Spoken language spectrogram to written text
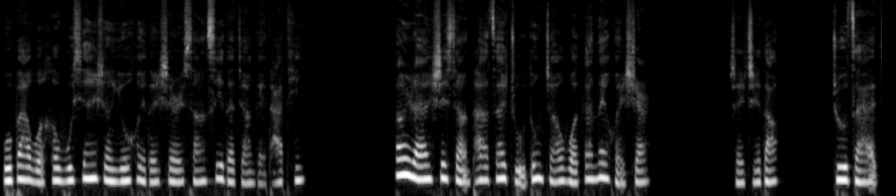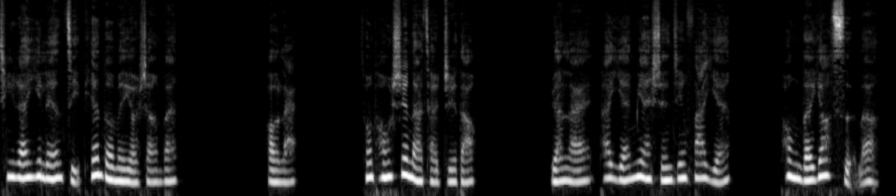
不把我和吴先生幽会的事儿详细的讲给他听，当然是想他再主动找我干那回事儿。谁知道，猪仔竟然一连几天都没有上班。后来，从同事那才知道，原来他颜面神经发炎，痛得要死了。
